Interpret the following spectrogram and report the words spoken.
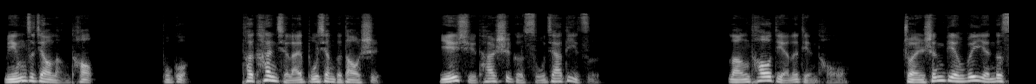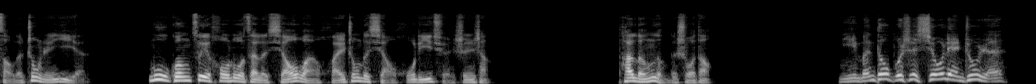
名字叫冷涛。不过他看起来不像个道士，也许他是个俗家弟子。冷涛点了点头，转身便威严的扫了众人一眼，目光最后落在了小婉怀中的小狐狸犬身上。他冷冷的说道。你们都不是修炼中人，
